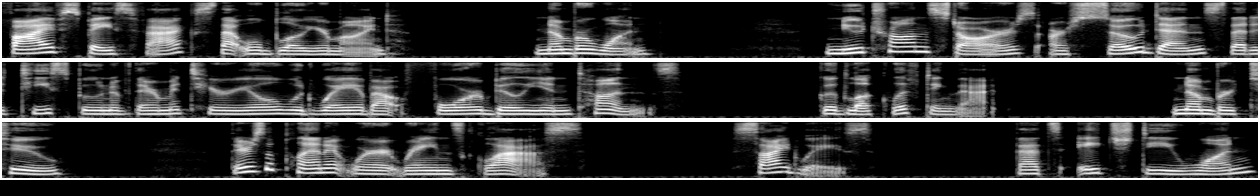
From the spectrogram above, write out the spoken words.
Five space facts that will blow your mind. Number one, neutron stars are so dense that a teaspoon of their material would weigh about 4 billion tons. Good luck lifting that. Number two, there's a planet where it rains glass. Sideways. That's HD 1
